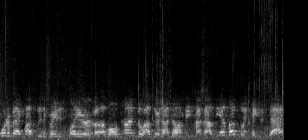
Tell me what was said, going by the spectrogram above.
quarterback, possibly the greatest player uh, of all time, go out there and not know how many timeouts he had left, so he takes it back.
